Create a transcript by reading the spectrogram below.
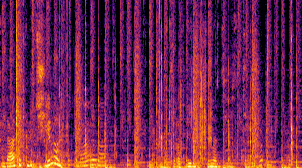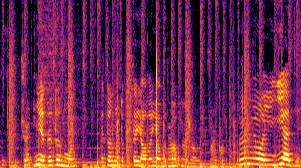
Да, ты включила. По-моему, да. Давайте у нас здесь. Включать. Нет, это ноль. Это оно так стояло, я вот Да. так нажала. Ага. Ноль едет.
